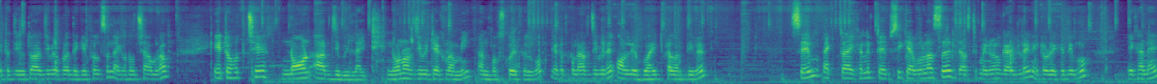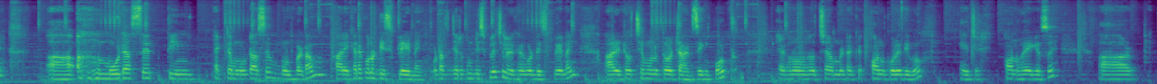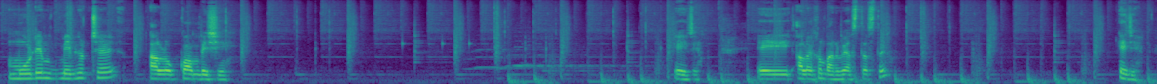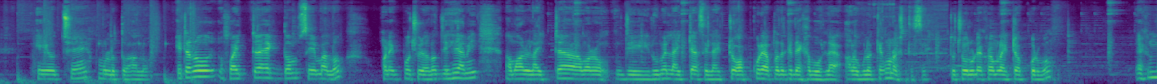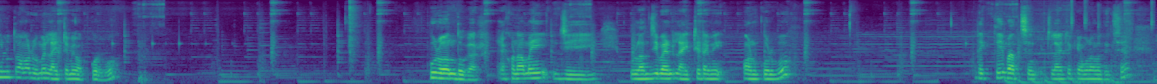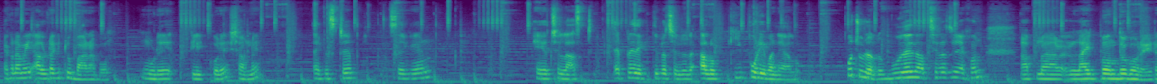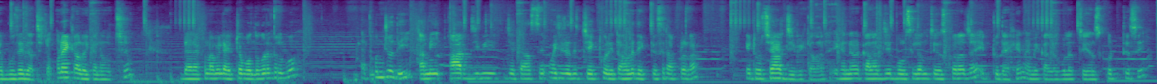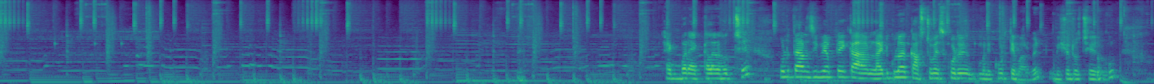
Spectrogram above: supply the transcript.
এটা যেহেতু আর জিবি আপনারা দেখে ফেলছেন, এখন হচ্ছে আমরা, এটা হচ্ছে নন আর জিবি লাইট নন আর জিবিটা এখন আমি আনবক্স করে ফেলব। এটা কোনো আর জিবি নেই অনলি হোয়াইট কালার দিবে। সেম একটা এখানে টাইপ সি কেবল আছে জাস্ট ম্যানুয়াল গাইডলাইন এটাও রেখে দেবো। এখানে মোড আছে তিন, একটা মোড আছে, মোড বাটাম আর এখানে কোনো ডিসপ্লে নাই। ওটাতে যেরকম ডিসপ্লে ছিল, এখানে কোনো ডিসপ্লে নাই। আর এটা হচ্ছে মূলত চার্জিং পোর্ট এখন হচ্ছে আমরা এটাকে অন করে দিব। এই যে অন হয়ে গেছে। আর মোডে মেবি হচ্ছে আলো কম বেশি। এই যে এই আলো এখন বাড়বে আস্তে আস্তে। এই যে, এই হচ্ছে মূলত আলো। এটারও হোয়াইটটা একদম সেম আলো, অনেক প্রচুর আলো। যেহে আমি আমার লাইটটা আমার যে রুমের লাইটটা আছে লাইটটা অফ করে আপনাদেরকে দেখাবো আলোগুলো কেমন আসতেছে। তো চলুন এখন আমরা লাইটটা অফ করব। এখন মূলত আমার রুমের লাইটটা আমি অফ করব। পুরো অন্ধকার। এখন আমি যে উলানজি ব্যান্ডের লাইটটা আমি অন করব দেখতেই পাচ্ছেন লাইটটা কেমন আলো দিচ্ছে। এখন আমি আলোটাকে একটু বাড়াবো, মুড়ে ক্লিক করে সামনে। এক স্টেপ সেকেন্ড এই হচ্ছে লাস্ট আপনি দেখতে পাচ্ছেন আলো কি পরিমাণে আলো? প্রচুর আলো। বোঝাই যাচ্ছে না যে এখন আপনার লাইট বন্ধ করে, এটা বোঝাই যাচ্ছে না। অনেক আলো এখানে হচ্ছে। দেন এখন আমি লাইটটা বন্ধ করে ফেলব। এখন যদি আমি আর জিবি যেটা আছে, ওইটা যদি চেক করি, তাহলে দেখতেছেন আপনারা এটা হচ্ছে আর জিবি কালার এখানে কালার যে বলছিলাম চেঞ্জ করা যায়, একটু দেখেন, আমি কালারগুলো চেঞ্জ করতেছি। একবার এক কালার হচ্ছে, মূলত আর জিবি আপনি লাইটগুলো কাস্টমাইজ করে মানে করতে পারবেন, বিষয়টা হচ্ছে এরকম।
